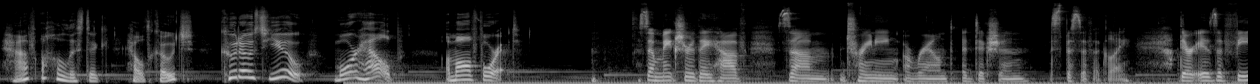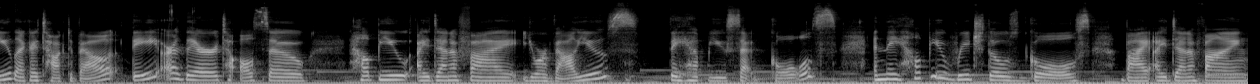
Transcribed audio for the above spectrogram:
have a holistic health coach. Kudos to you. More help. I'm all for it. So make sure they have some training around addiction specifically. There is a fee, like I talked about. They are there to also help you identify your values they help you set goals and they help you reach those goals by identifying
